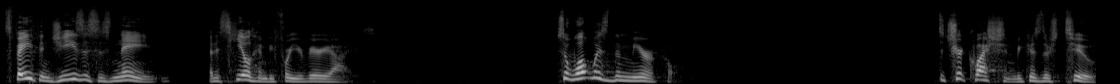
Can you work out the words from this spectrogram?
It's faith in Jesus' name that has healed him before your very eyes. So, what was the miracle? It's a trick question because there's two.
